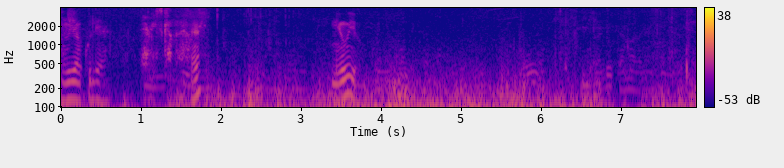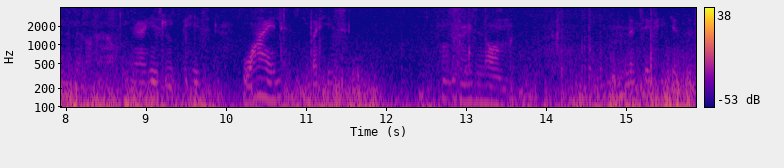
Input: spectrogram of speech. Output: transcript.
Look through the bush. Huyu ya kulia. There he's coming out. Eh? Ni huyu. He's in the middle now. Yeah, he's he's wide, but he's not very long. Let's see if he gets this.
